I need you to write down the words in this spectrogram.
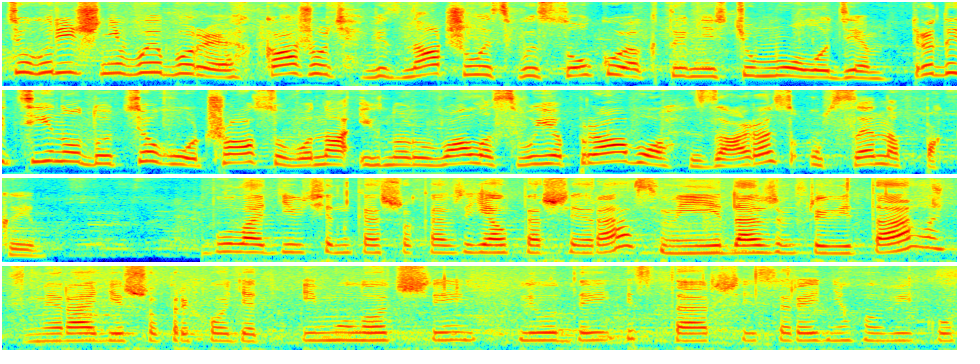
Цьогорічні вибори, кажуть, відзначились високою активністю молоді. Традиційно до цього часу вона ігнорувала своє право. Зараз усе навпаки. Була дівчинка, що каже, я в перший раз, ми її навіть привітали. Ми раді, що приходять і молодші люди, і старші, і середнього віку.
